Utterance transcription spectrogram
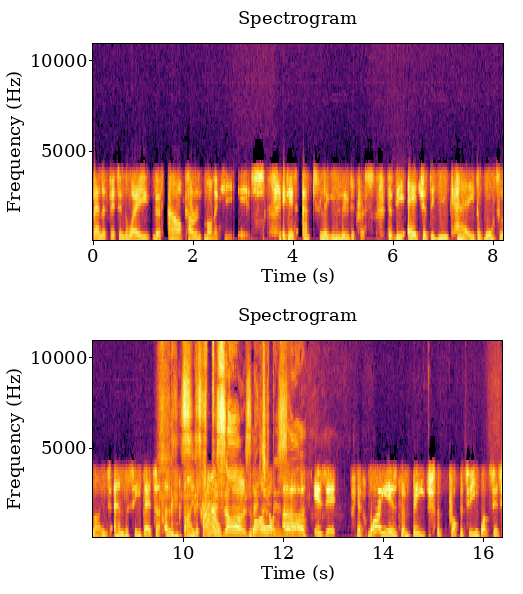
benefit in the way that our current monarchy is. It is absolutely ludicrous that the edge of the UK, the waterlines, and the seabeds are owned by the crown. Bizarre, Why on bizarre. earth is it why is the beach the property, once it's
